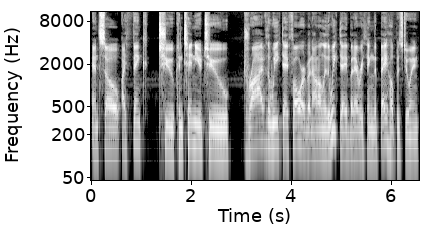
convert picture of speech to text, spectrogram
And so I think to continue to drive the weekday forward, but not only the weekday, but everything that Bay Hope is doing.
